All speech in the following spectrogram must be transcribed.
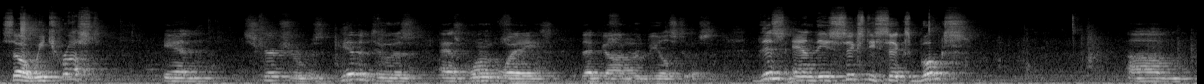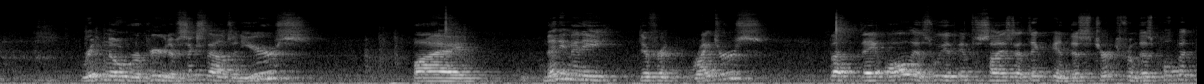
So we trust in Scripture. It was given to us as one of the ways that God reveals to us. This and these 66 books, um, written over a period of 6,000 years by many, many different writers, but they all, as we have emphasized, I think, in this church from this pulpit,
